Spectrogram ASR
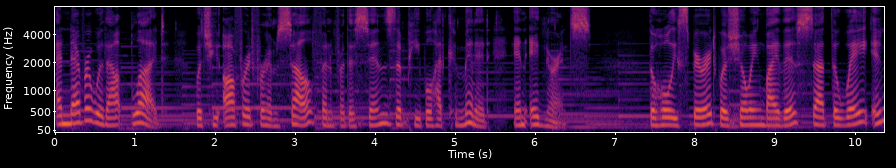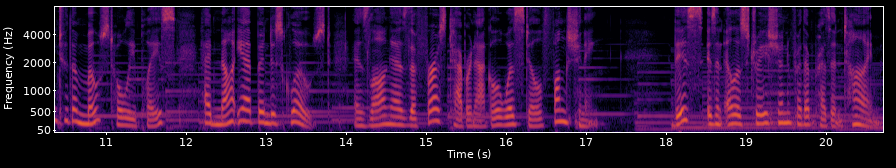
and never without blood, which he offered for himself and for the sins the people had committed in ignorance. The Holy Spirit was showing by this that the way into the most holy place had not yet been disclosed, as long as the first tabernacle was still functioning. This is an illustration for the present time,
